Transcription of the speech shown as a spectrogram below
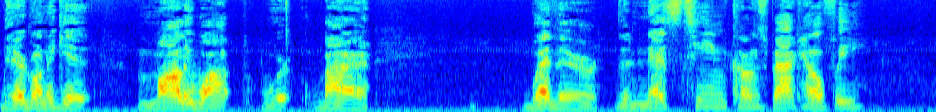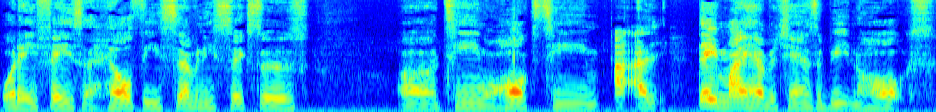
They're to get mollywopped by whether the Nets team comes back healthy or they face a healthy 76ers uh, team or Hawks team. I, I, they might have a chance of beating the Hawks.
